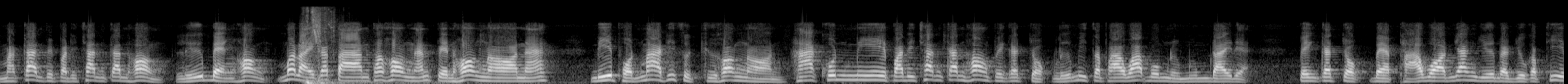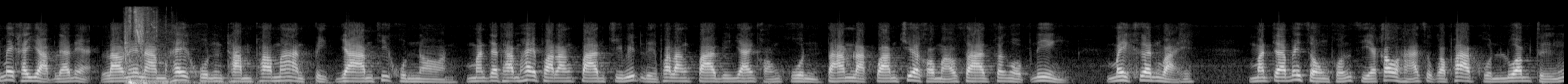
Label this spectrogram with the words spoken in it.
มากั้นเป็นปาร์ติชันกั้นห้อง หรือแบ่งห้อง เมื่อไหร่ก็ตามถ้าห้องนั้นเป็นห้องนอนนะ มีผลมากที่สุดคือห้องนอน หากคุณมีปาร์ติชันกั้นห้องเป็นกระจก หรือมีสภาวะมุมหนึ่งมุมใดเนี่ย เป็นกระจกแบบถาวรยั่งยืนแบบอยู่กับที่ไม่ขยับแล้วเนี่ย เราแนะนำให้คุณทำผ้าม่านปิดยามที่คุณนอน มันจะทำให้พลังปานชีวิต หรือพลังปานวิญญาณของคุณ ตามหลักความเชื่อของเหมาซานสงบนิ่ง ไม่เคลื่อนไหว มันจะไม่ส่งผลเสียเข้าหาสุขภาพคุณรวมถึง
